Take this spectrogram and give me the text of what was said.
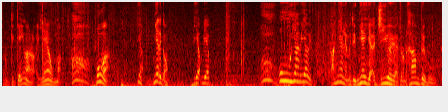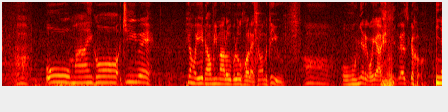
ကျွန်တော်ဒီ game မှာတော့အရင်ကမှဟိုးမှာဟေ့ညက်တကောင်ရရအိုးရပြီရပြီဘာညက်လဲမသိဘူးမျက်ရအကြီးပဲဗျာကျွန်တော်တခါမှမတွေ့ဘူး Oh my god အကြီးပဲဟျောရေးတောင်မီမာလို့ဘလို့ခေါ်လဲကျွန်တော်မသိဘူး။ Oh ညက်တကောရပြီ Let's go ။ည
